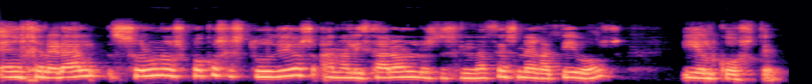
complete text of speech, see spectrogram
En general, solo unos pocos estudios analizaron los desenlaces negativos y el coste.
